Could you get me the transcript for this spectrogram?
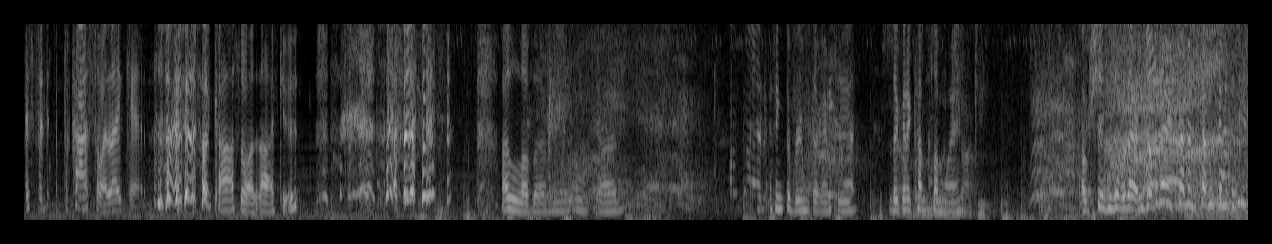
It's Pic- Picasso. I like it. it's Picasso. I like it. I love that meme. Oh my god. Oh god. I think the rooms are empty. They're gonna come somewhere. Jockey. Oh shit, he's over there. He's over there. He's coming. He's coming. He's coming. He's coming.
